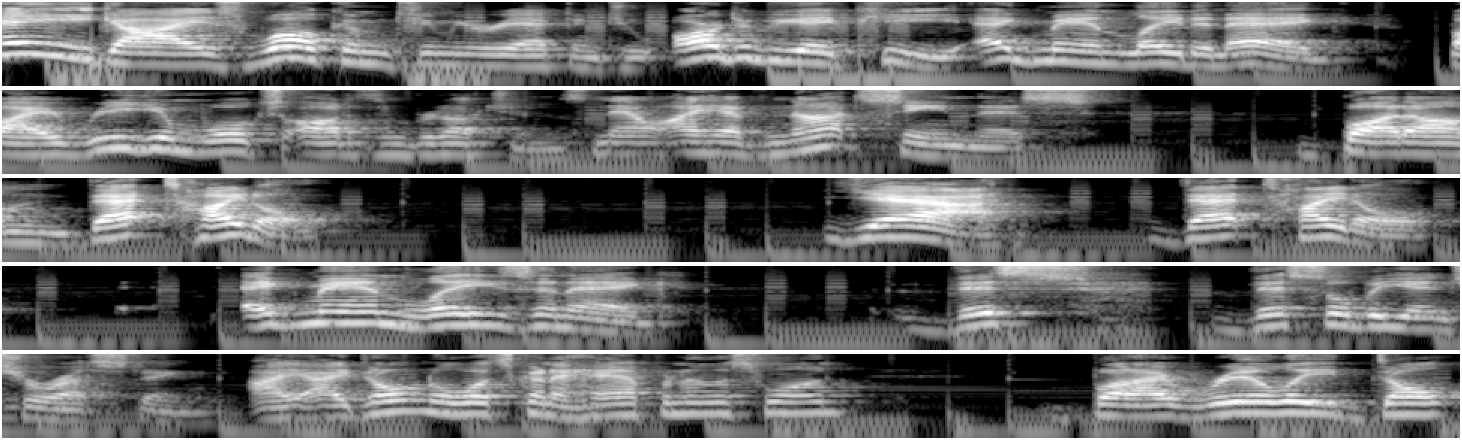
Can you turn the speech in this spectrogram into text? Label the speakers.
Speaker 1: Hey guys, welcome to me reacting to RWAP Eggman Laid an Egg by Regan Wilks Autism Productions. Now, I have not seen this, but um that title Yeah, that title Eggman lays an egg. This this will be interesting. I I don't know what's going to happen in this one, but I really don't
